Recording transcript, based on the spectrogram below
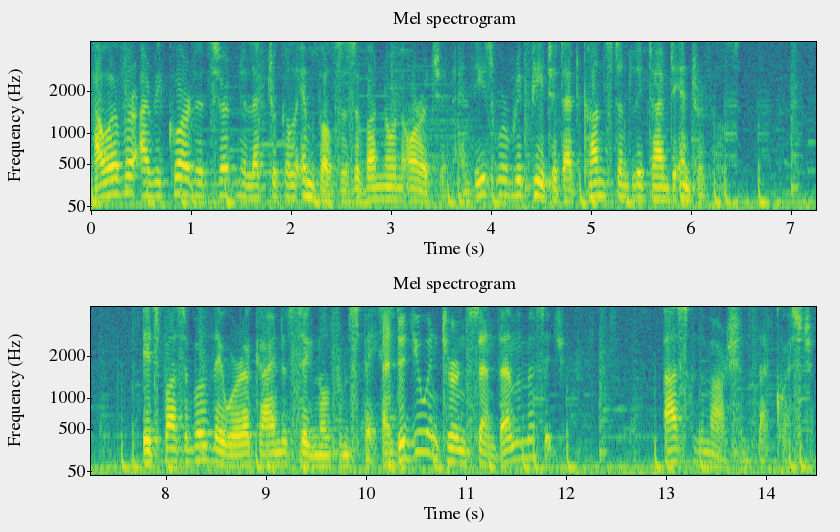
However, I recorded certain electrical impulses of unknown origin, and these were repeated at constantly timed intervals. It's possible they were a kind of signal from space. And did you in turn send them a message? Ask the Martians that question.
